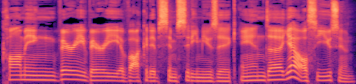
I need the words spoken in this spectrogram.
calming, very, very evocative SimCity music, and uh, yeah, I'll see you soon.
